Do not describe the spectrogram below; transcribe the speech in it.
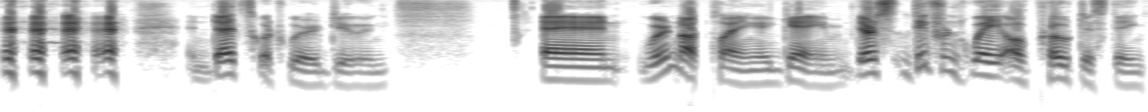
and that's what we're doing. And we're not playing a game. There's a different way of protesting,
